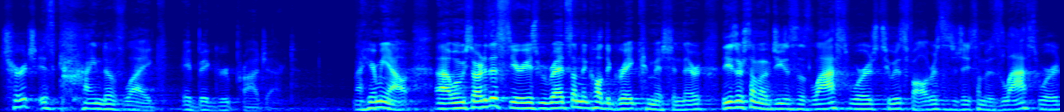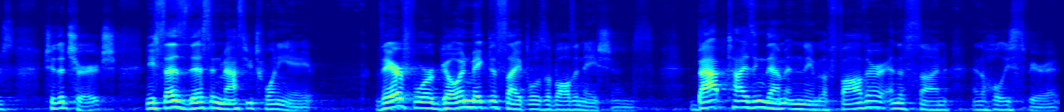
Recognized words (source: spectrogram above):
church is kind of like a big group project. Now, hear me out. Uh, when we started this series, we read something called the Great Commission. There, these are some of Jesus' last words to his followers, essentially some of his last words to the church. And he says this in Matthew 28 Therefore, go and make disciples of all the nations, baptizing them in the name of the Father, and the Son, and the Holy Spirit.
